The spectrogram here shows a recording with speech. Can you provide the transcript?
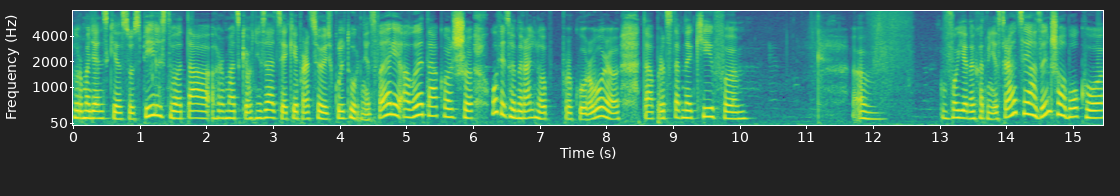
громадянське суспільство та громадські організації, які працюють в культурній сфері, але також офіс генерального прокурора та представників. е, воєнних адміністрацій, а з іншого боку,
